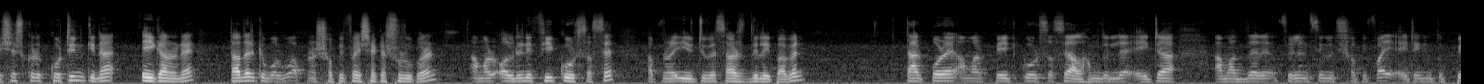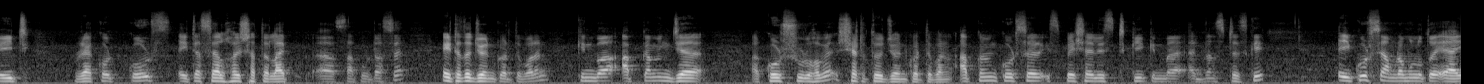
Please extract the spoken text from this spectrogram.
বিশেষ করে কঠিন কিনা, এই কারণে তাদেরকে বলব আপনারা শপিফাই শেখা শুরু করেন। আমার অলরেডি ফি কোর্স আছে, আপনারা ইউটিউবে সার্চ দিলেই পাবেন। তারপরে আমার পেইড কোর্স আছে, আলহামদুলিল্লাহ, এইটা আমাদের ফ্রিল্যান্সিং উইথ শপিফাই এটা কিন্তু পেইড রেকর্ড কোর্স এইটা সেল হয়, সাথে লাইভ সাপোর্ট আছে। এইটাতে জয়েন করতে পারেন। কিংবা আপকামিং যে কোর্স শুরু হবে, সেটাতেও জয়েন করতে পারেন। আপকামিং কোর্সের স্পেশালিস্ট কী কিংবা অ্যাডভান্স টেস্ট কি, এই কোর্সে আমরা মূলত এআই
